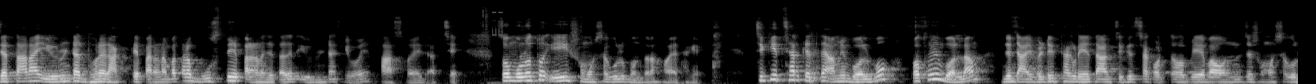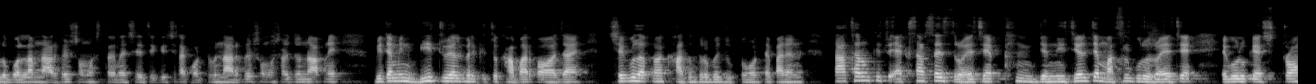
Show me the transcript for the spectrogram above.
যে তারা ইউরিনটা ধরে রাখতে পারে না বা তারা বুঝতে পারে না যে তাদের ইউরিনটা কীভাবে পাস হয়ে যাচ্ছে। তো মূলত এই সমস্যাগুলো বন্ধুরা হয়ে থাকে। চিকিৎসার ক্ষেত্রে আমি বলব, প্রথমেই বললাম যে ডায়াবেটিক থাকলে তার চিকিৎসা করতে হবে বা অন্য যে সমস্যাগুলো বললাম নার্ভের সমস্যা থাকলে সেই চিকিৎসাটা করতে হবে। নার্ভের সমস্যার জন্য আপনি ভিটামিন বি টুয়েলভের কিছু খাবার পাওয়া যায়, সেগুলো আপনার খাদ্যদ্রব্যে যুক্ত করতে পারেন। তাছাড়াও কিছু এক্সারসাইজ রয়েছে, যে নিচের যে মাসেলগুলো রয়েছে, এগুলোকে স্ট্রং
